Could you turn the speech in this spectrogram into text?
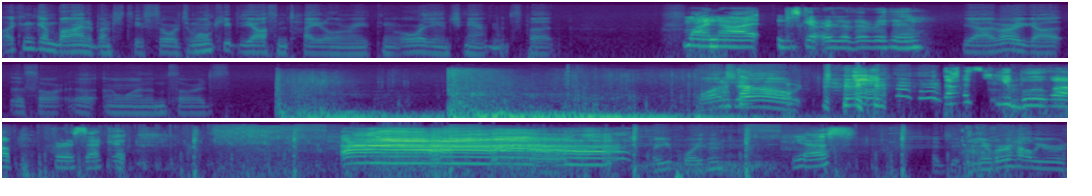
I can combine a bunch of these swords. It won't keep the awesome title or anything, or the enchantments, but Why not? Just get rid of everything. yeah, I've already got the sword uh, on one of them swords. Watch thought- out! Thought you blew up for a second. Ah! Are you poisoned? Yes. I di- remember how we were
